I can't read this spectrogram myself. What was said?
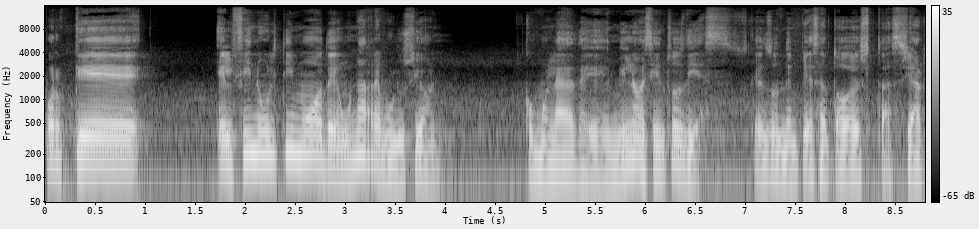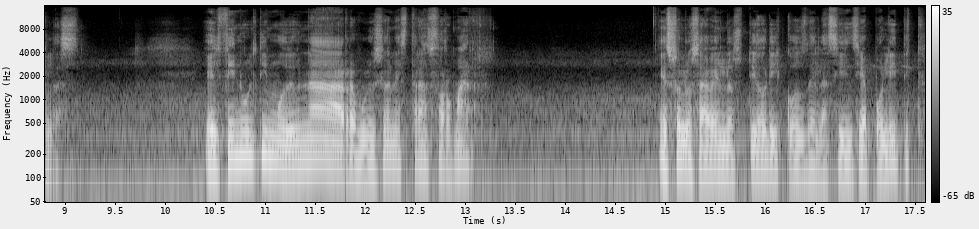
Porque el fin último de una revolución, como la de 1910, que es donde empieza todas estas charlas, el fin último de una revolución es transformar. Eso lo saben los teóricos de la ciencia política.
